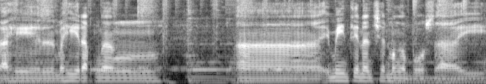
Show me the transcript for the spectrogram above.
dahil mahirap ngang ah, i-maintenance yan mga boss ay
